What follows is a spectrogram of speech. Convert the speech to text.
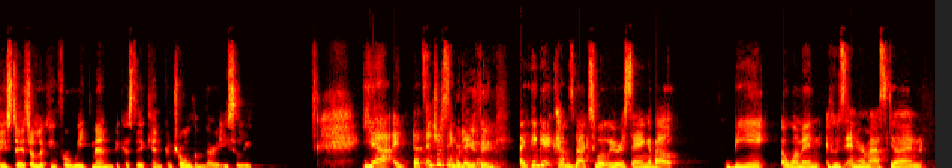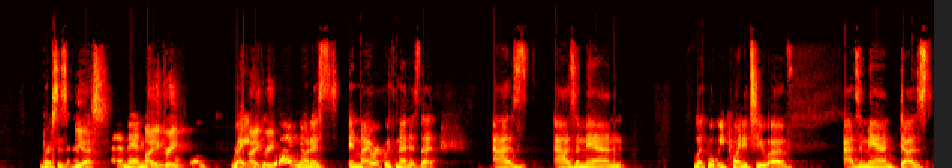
these days are looking for weak men because they can control them very easily. Yeah, that's interesting. What do because you I think? I think it comes back to what we were saying about being a woman who's in her masculine versus in her Yes. and a man who's I agree. masculine. Right. I Because agree. What I've noticed in my work with men is that as as a man, like what we pointed to of as a man does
